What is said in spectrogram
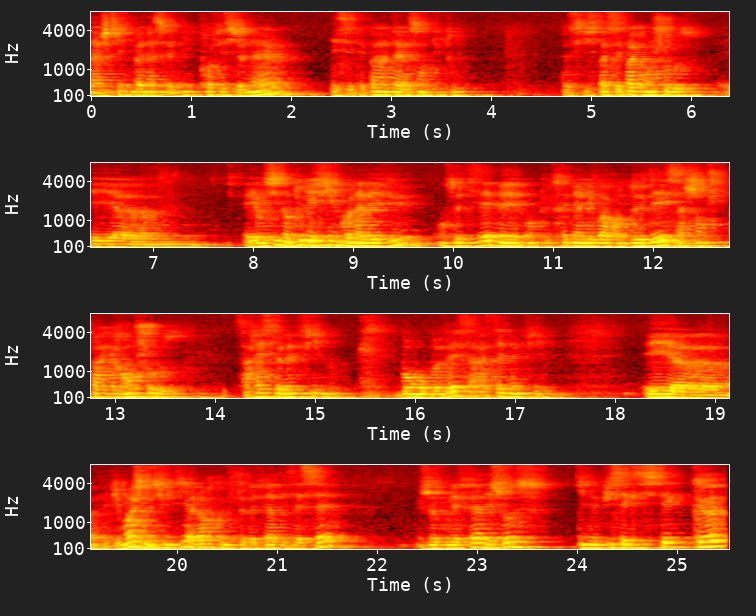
on a acheté une Panasonic professionnelle, et c'était pas intéressant du tout parce qu'il se passait pas grand-chose. Et, euh, et aussi, dans tous les films qu'on avait vus, on se disait, mais on peut très bien les voir en 2D, ça change pas grand-chose. Ça reste le même film. Bon ou mauvais, ça restait le même film. Et, euh, et, puis moi, je me suis dit, alors, comme je devais faire des essais, je voulais faire des choses qui ne puissent exister que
